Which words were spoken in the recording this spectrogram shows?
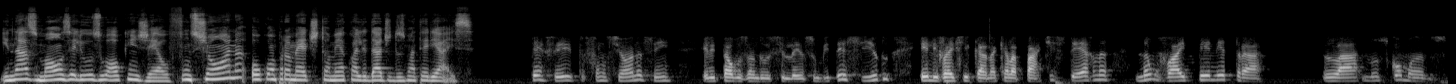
E nas mãos ele usa o álcool em gel. Funciona ou compromete também a qualidade dos materiais? Perfeito, funciona sim. Ele está usando o silêncio umedecido, ele vai ficar naquela parte externa, não vai penetrar lá nos comandos.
